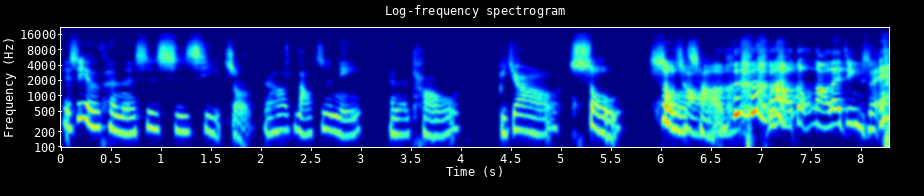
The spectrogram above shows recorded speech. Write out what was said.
也是有可能是湿气重，然后导致你可能头比较受受潮 脑洞脑袋进水，我脑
